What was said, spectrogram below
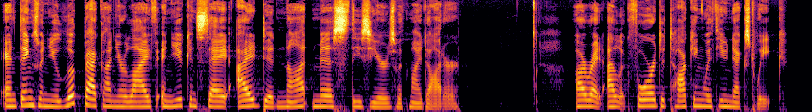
and things when you look back on your life and you can say, I did not miss these years with my daughter. All right, I look forward to talking with you next week.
